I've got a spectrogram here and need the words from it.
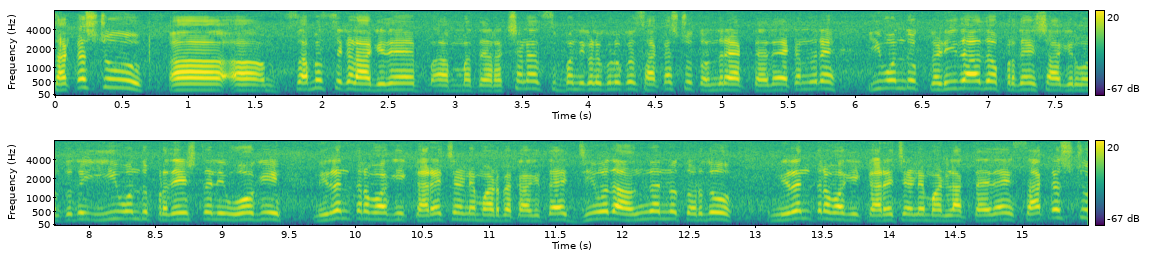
ಸಾಕಷ್ಟು ಸಮಸ್ಯೆಗಳಾಗಿದೆ. ಮತ್ತು ರಕ್ಷಣಾ ಸಿಬ್ಬಂದಿಗಳಿಗೂ ಸಾಕಷ್ಟು ತೊಂದರೆ ಆಗ್ತಾ ಇದೆ. ಯಾಕಂದರೆ ಈ ಒಂದು ಕಡಿದಾದ ಪ್ರದೇಶ ಆಗಿರುವಂಥದ್ದು, ಈ ಒಂದು ಪ್ರದೇಶದಲ್ಲಿ ಹೋಗಿ ನಿರಂತರವಾಗಿ ಕಾರ್ಯಾಚರಣೆ ಮಾಡಬೇಕಾಗುತ್ತೆ. ಜೀವದ ಅಂಗನ್ನು ತೊರೆದು ನಿರಂತರವಾಗಿ ಕಾರ್ಯಾಚರಣೆ ಮಾಡಲಾಗ್ತಾ ಇದೆ. ಸಾಕಷ್ಟು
